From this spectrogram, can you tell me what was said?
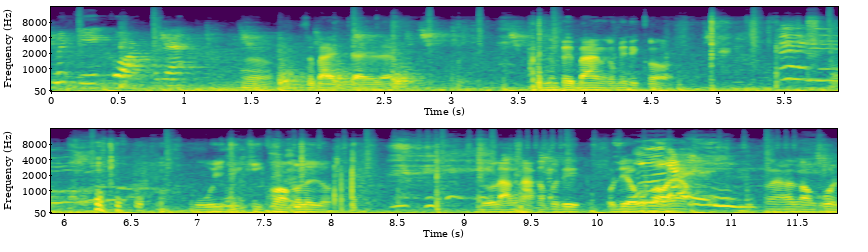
เมื่อกี้กอดแล้วเออสบายใจแล้วนั่นไปบ้านก็ไม่ได้กอดโอ้ยขี่คอกันเลยเหรอเดี๋ยวหลังหักกันพอดีคนเดียวก็พอแล้วมากันสองคน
